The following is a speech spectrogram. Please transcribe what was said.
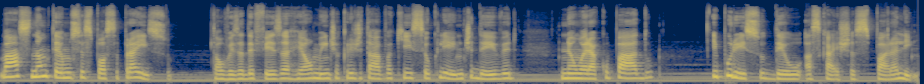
Mas não temos resposta para isso. Talvez a defesa realmente acreditava que seu cliente, David, não era culpado e por isso deu as caixas para Lynn.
